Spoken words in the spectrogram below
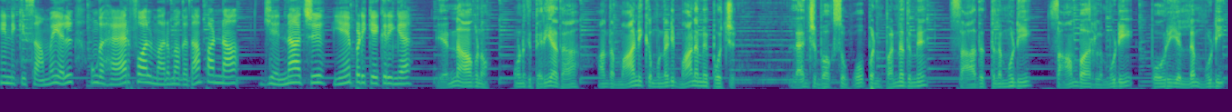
இன்னைக்கு சமையல் உங்க ஹேர் ஃபால் மருமக தான் பண்ணா. என்னாச்சு? ஏன் இப்படி கேக்குறீங்க? என்ன ஆகணும்? உனக்கு தெரியாதா? அந்த மாணிக்க முன்னாடி மானமே போச்சு. லஞ்ச் பாக்ஸ் ஓபன் பண்ணதுமே சாதத்துல முடி சாம்பார்ல முடி பொரியல்ல முடி.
